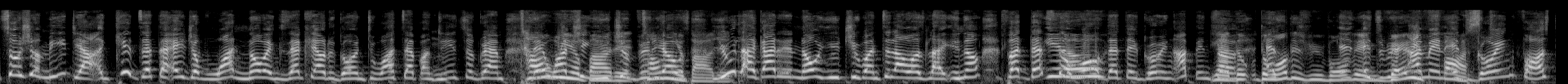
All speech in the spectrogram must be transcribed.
social media, kids at the age of one know exactly how to go into WhatsApp, onto Instagram. Mm. Tell They're me watching about YouTube it. Tell me videos. you it. like I didn't know YouTube until I was like, you know, but that's You the know. world that they're growing up in. Yeah, So the- the world is revolving it's very I mean, it's going fast,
